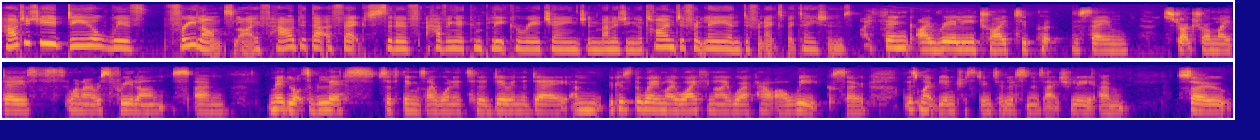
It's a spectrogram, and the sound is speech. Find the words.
how did you deal with freelance life? How did that affect sort of having a complete career change and managing your time differently and different expectations? I think I really tried to put the same structure on my days when I was freelance. Um, made lots of lists of things I wanted to do in the day. And because the way my wife and I work out our week, so this might be interesting to listeners actually. Um, so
